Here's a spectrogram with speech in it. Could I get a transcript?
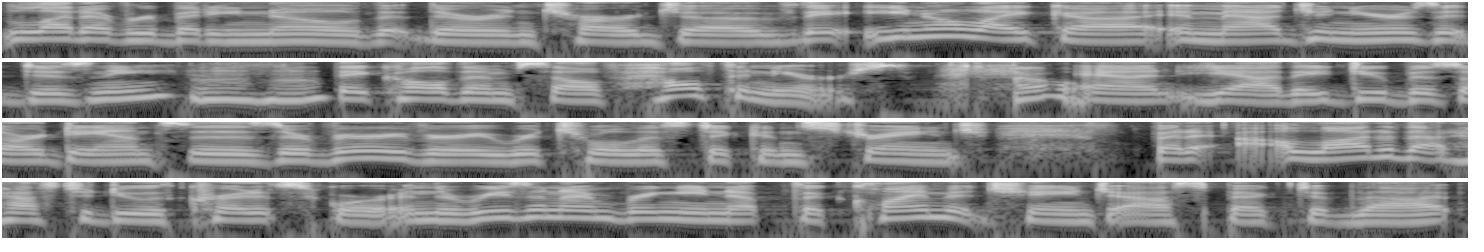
let everybody know that they're in charge of. They, you know, like uh, Imagineers at Disney, they call themselves Healthineers, Oh. and yeah, they do bizarre dances. They're very, very ritualistic and strange. But a lot of that has to do with credit score. And the reason I'm bringing up the climate change aspect of that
